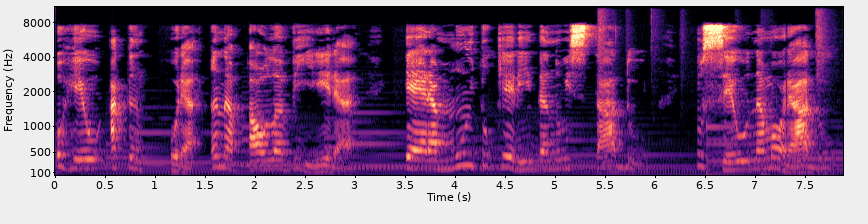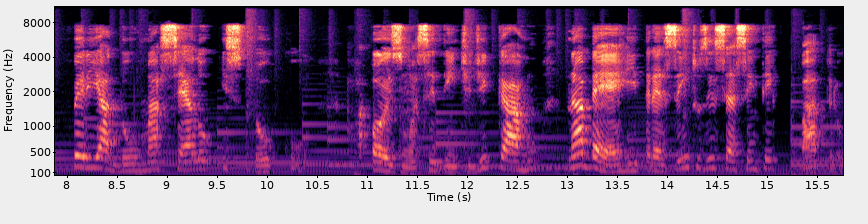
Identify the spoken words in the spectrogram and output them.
Morreu a cantora Ana Paula Vieira, que era muito querida no estado, e o seu namorado, o vereador Marcelo Estocco, após um acidente de carro na BR-364.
